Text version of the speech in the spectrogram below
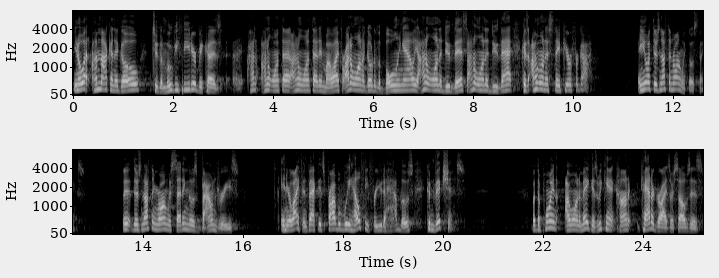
you know what, I'm not going to go to the movie theater because I, I, don't want that. I don't want that in my life. Or I don't want to go to the bowling alley. I don't want to do this. I don't want to do that because I want to stay pure for God. And you know what? There's nothing wrong with those things. There's nothing wrong with setting those boundaries in your life. In fact, it's probably healthy for you to have those convictions. But the point I want to make is we can't con- categorize ourselves as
